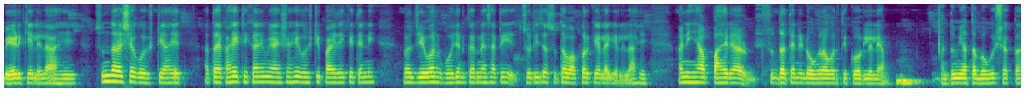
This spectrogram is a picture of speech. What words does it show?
बेड केलेला आहे. सुंदर अशा गोष्टी आहेत. आता काही ठिकाणी मी अशाही गोष्टी पाहिल्या की त्यांनी जेवण भोजन करण्यासाठी चुलीचा सुद्धा वापर केला गेलेला आहे. आणि ह्या पायऱ्या सुद्धा त्यांनी डोंगरावरती कोरलेल्या. तुम्ही आता बघू शकता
